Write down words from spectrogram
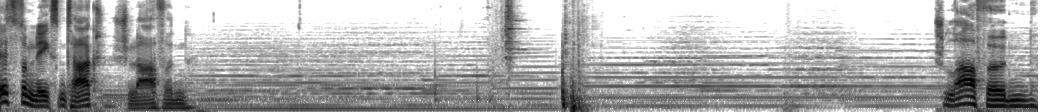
Bis zum nächsten Tag schlafen. Schlafen.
